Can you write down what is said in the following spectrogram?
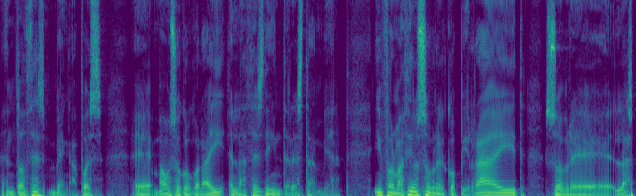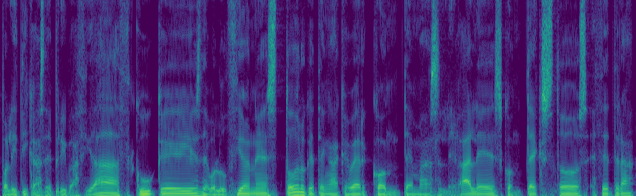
Entonces, venga, pues eh, vamos a colocar ahí enlaces de interés también. Información sobre el copyright, sobre las políticas de privacidad, cookies, devoluciones, todo lo que tenga que ver con temas legales, con textos, etcétera,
